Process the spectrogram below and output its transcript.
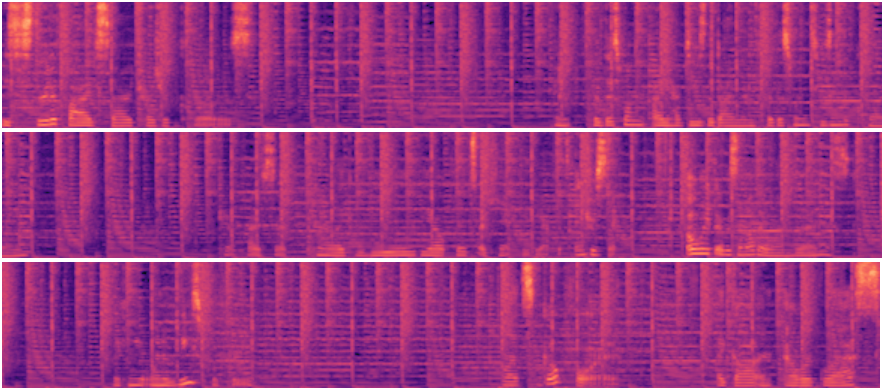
this is three to five star treasure clothes. And for this one, I have to use the diamond. For this one, it's using the coin. Get five star. Can I like view the outfits? I can't view the outfits. Interesting. Oh wait, there was another one that I missed. I can get one of these for free. Let's go for it. I got an hourglass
